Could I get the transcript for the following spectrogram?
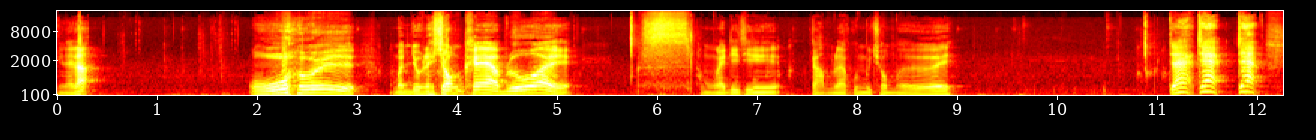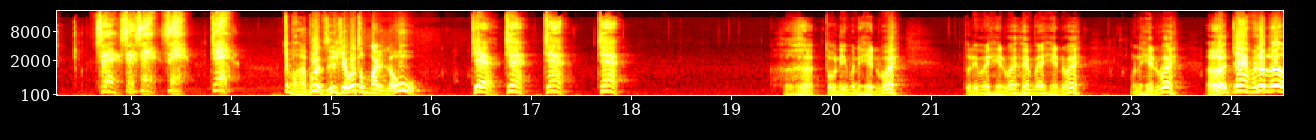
อยู่ไหนละโอ้ยมันอยู่ในช่องแคบด้วยทำไงดีทีนี้กำแล้วคุณผู้ชมเอ้ยแจ้แจ้แจ้แซ่แซ่แซ่แซ่แจ้จะมาหาเพื่อนสีเขียวว่าทำไมแล้วแจ้แจ้แจ้แจ้เออตัวนี้มันเห็นเว้ยตัวนี้มันเห็นเว้ยเฮ้ยมันเห็นเว้ยมันเห็นเว้ยเออแจ้มาเร็วเร็ว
